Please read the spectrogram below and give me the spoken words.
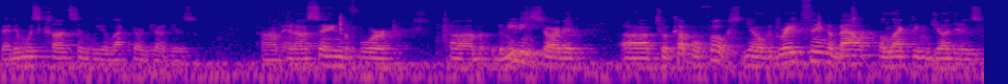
that in Wisconsin we elect our judges. Um, and I was saying before um, the meeting started uh, to a couple folks, you know, the great thing about electing judges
